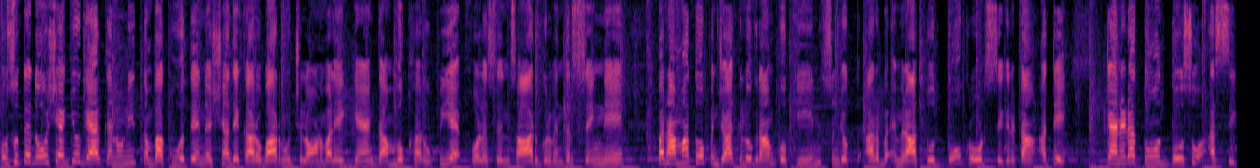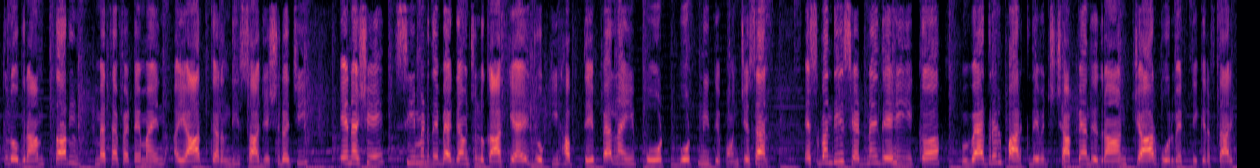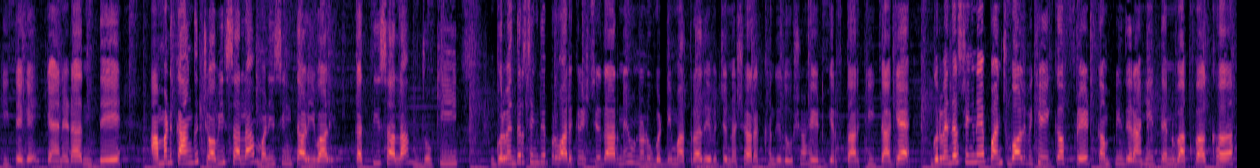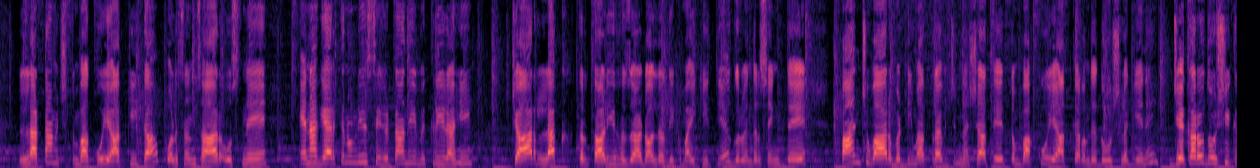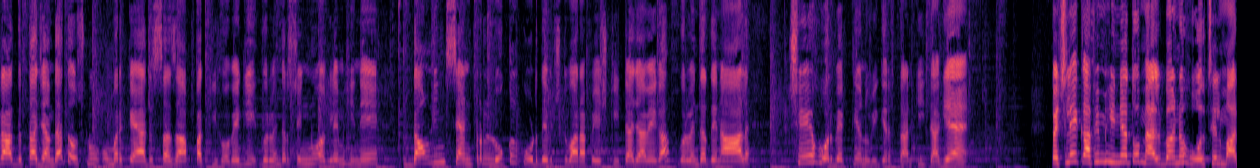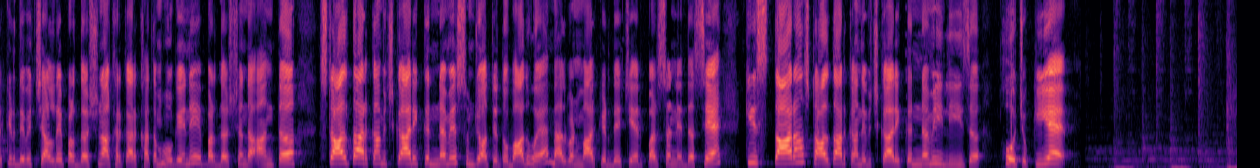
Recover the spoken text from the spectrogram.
ਉਸ ਉੱਤੇ ਦੋਸ਼ ਹੈ ਕਿ ਉਹ ਗੈਰ ਕਾਨੂੰਨੀ ਤੰਬਾਕੂ ਅਤੇ ਨਸ਼ਿਆਂ ਦੇ ਕਾਰੋਬਾਰ ਨੂੰ ਚਲਾਉਣ ਵਾਲੇ ਗੈਂਗ ਦਾ ਮੁੱਖ ਆਰੋਪੀ ਹੈ। ਪੁਲਿਸ ਅਨੁਸਾਰ ਗੁਰਵਿੰਦਰ ਸਿੰਘ ਨੇ ਪਨਾਮਾ ਤੋਂ 50 ਕਿਲੋਗ੍ਰਾਮ ਕੋਕੀਨ, ਸੰਯੁਕਤ ਅਰਬ ਅਮੀਰਾਤ ਤੋਂ 2 ਕਰੋੜ ਸਿਗਰਟਾਂ ਅਤੇ ਕੈਨੇਡਾ ਤੋਂ 280 ਕਿਲੋਗ੍ਰਾਮ ਤਰਲ ਮੈਥਾਫੈਟਾਮਾਈਨ ਆਯਾਤ ਕਰਨ ਦੀ ਸਾਜ਼ਿਸ਼ ਰਚੀ। ਇਹ ਨਸ਼ੇ ਸੀਮੈਂਟ ਦੇ ਬੈਗਾਂ ਵਿੱਚ ਲੁਕਾ ਕੇ ਆਏ, ਜੋ ਕਿ ਹਫ਼ਤੇ ਪਹਿਲਾਂ ਹੀ ਪੋਰਟ ਬੋਟਨੀ ਤੇ ਪਹੁੰਚੇ ਸਨ। ਇਸ ਸੰਬੰਧੀ ਸਿਡਨੀ ਦੇ ਹੀ ਇੱਕ ਵੈਦਰਲ ਪਾਰਕ ਦੇ ਵਿੱਚ ਛਾਪਿਆਂ ਦੇ ਦੌਰਾਨ ਚਾਰ ਹੋਰ ਵਿਅਕਤੀ ਗ੍ਰਿਫਤਾਰ ਕੀਤੇ ਗਏ। ਕੈਨੇਡਾ ਦੇ ਅਮਨ ਕੰਗ 24 ਸਾਲਾ ਮਣੀ ਸਿੰਘ ਢਾਲੀਵਾਲ 31 ਸਾਲਾ, ਜੋ ਕਿ ਗੁਰਵਿੰਦਰ ਸਿੰਘ ਦੇ ਪਰਿਵਾਰਕ ਰਿਸ਼ਤੇਦਾਰ ਨੇ, ਉਹਨਾਂ ਨੂੰ ਵੱਡੀ ਮਾਤਰਾ ਦੇ ਵਿੱਚ ਨਸ਼ਾ ਰੱਖਣ ਦੇ ਦੋਸ਼ਾਂ ਹੇਠ ਗ੍ਰਿਫਤਾਰ ਕੀਤਾ ਗਿਆ ਗੁਰਵਿੰਦਰ ਸਿੰਘ ਨੇ ਪੰਚਬਾਲ ਵਿਖੇ ਇੱਕ ਫਰੇਟ ਕੰਪਨੀ ਦੇ ਰਾਹੀਂ ਤਿੰਨ ਵੱਖ-ਵੱਖ ਲਾਟਾਂ ਵਿੱਚ ਤੰਬਾਕੂ ਯਾਦ ਕੀਤਾ। ਪੁਲਿਸ ਅਨੁਸਾਰ ਉਸਨੇ ਇਹਨਾਂ ਗੈਰ ਕਾਨੂੰਨੀ ਸਿਗਰਟਾਂ ਦੀ ਵਿਕਰੀ ਰਾਹੀਂ 4 ਲੱਖ 43 ਹਜ਼ਾਰ ਡਾਲਰ ਦੀ ਕਮਾਈ ਕੀਤੀ ਹੈ। ਗੁਰਵਿੰਦਰ ਸਿੰਘ ਤੇ ਪੰਜ ਵਾਰ ਵੱਡੀ ਮਾਤਰਾ ਵਿੱਚ ਨਸ਼ਾ ਤੇ ਤੰਬਾਕੂ ਆਯਾਤ ਕਰਨ ਦੇ ਦੋਸ਼ ਲੱਗੇ ਨੇ। ਜੇਕਰ ਉਹ ਦੋਸ਼ੀ ਕਰਾਰ ਦਿੱਤਾ ਜਾਂਦਾ ਤਾਂ ਉਸ ਨੂੰ ਉਮਰ ਕੈਦ ਸਜ਼ਾ ਪੱਕੀ ਹੋਵੇਗੀ। ਗੁਰਵਿੰਦਰ ਸਿੰਘ ਨੂੰ ਅਗਲੇ ਮਹੀਨੇ ਡਾਊਨਿੰਗ ਸੈਂਟਰ ਲੋਕਲ ਕੋਰਟ ਦੇ ਵਿੱਚ ਦੁਬਾਰਾ ਪੇਸ਼ ਕੀਤਾ ਜਾਵੇਗਾ। ਗੁਰਵਿੰਦਰ ਦੇ ਨਾਲ 6 ਹੋਰ ਵਿਅਕਤੀਆਂ ਨੂੰ ਵੀ ਗ੍ਰਿਫਤਾਰ ਕੀਤਾ ਗਿਆ ਹੈ। ਪਿਛਲੇ ਕਾਫੀ ਮਹੀਨਿਆਂ ਤੋਂ ਮੈਲਬਰਨ ਹੋਲਸੇਲ ਮਾਰਕੀਟ ਦੇ ਵਿੱਚ ਚੱਲ ਰਹੇ ਪ੍ਰਦਰਸ਼ਨ ਆਖਰਕਾਰ ਖਤਮ ਹੋ ਗਏ ਨੇ। ਇਹ ਪ੍ਰਦਰਸ਼ਨ ਦਾ ਅੰਤ ਸਟਾਲ ਧਾਰਕਾਂ ਵਿਚਕਾਰ ਇੱਕ ਨਵੇਂ ਸਮਝੌਤੇ ਤੋਂ ਬਾਅਦ ਹੋਇਆ ਮੈਲਬਰਨ ਮਾਰਕੀਟ ਦੇ ਚੇਅਰਪਰਸਨ ਨੇ ਦੱਸਿਆ ਕਿ 17 ਸਟਾਲ ਧਾਰਕਾਂ ਦੇ ਵਿਚਕਾਰ ਇੱਕ ਨਵੀਂ ਲੀਜ਼ ਹੋ ਚੁੱਕੀ ਹੈ।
